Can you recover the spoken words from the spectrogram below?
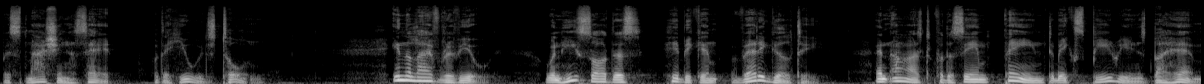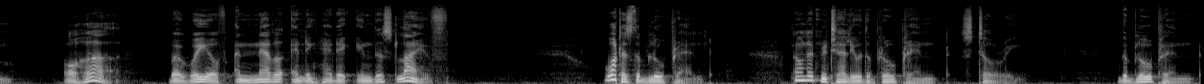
by smashing his head with a huge stone. In the life review, when he saw this, he became very guilty and asked for the same pain to be experienced by him or her by way of a never ending headache in this life. What is the blueprint? Now, let me tell you the blueprint story. The blueprint,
